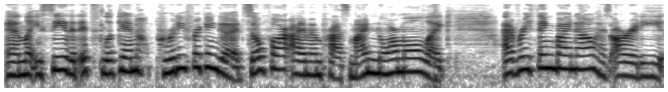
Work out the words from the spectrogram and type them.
and let you see that it's looking pretty freaking good. So far, I'm impressed. My normal, like, everything by now has already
